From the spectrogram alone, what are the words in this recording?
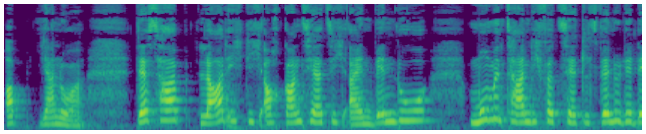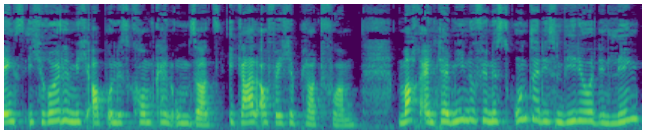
ab Januar. Deshalb lade ich dich auch ganz herzlich ein, wenn du momentan dich verzettelst, wenn du dir denkst, ich rödel mich ab und es kommt kein Umsatz, egal auf welcher Plattform. Mach einen Termin, du findest unter diesem Video den Link.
